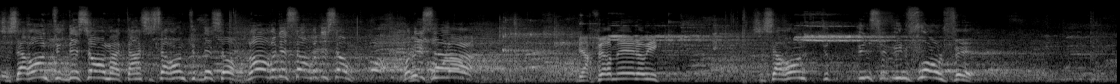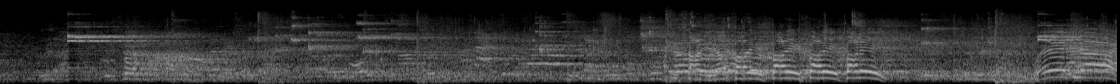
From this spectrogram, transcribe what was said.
Si ça rentre, tu redescends, Matt, hein. Si ça rentre, tu redescends. Non, redescends, redescends Le Redescends trou là Bien refermé Loïc Si ça rentre, tu- une fois on le fait. Parlez, hein, parlez, parlez, parlez, parlez. Ouais, Dylan.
